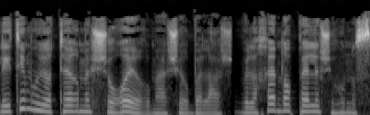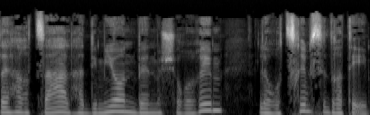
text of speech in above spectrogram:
לעתים הוא יותר משורר מאשר בלש, ולכן לא פלא שהוא נושא הרצאה על הדמיון בין משוררים לרוצחים סדרתיים.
